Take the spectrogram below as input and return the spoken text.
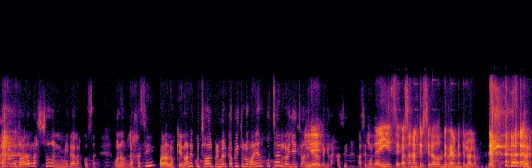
Ah, toda la razón, mira las cosas. Bueno, la Hasi, para los que no han escuchado el primer capítulo, vayan a escucharlo y ahí se van a enterar de que la Hasi hace Y de ahí se pasan al tercero donde realmente lo hablamos. Claro.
